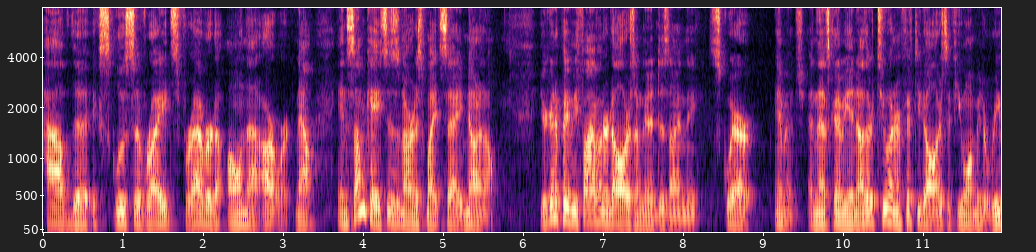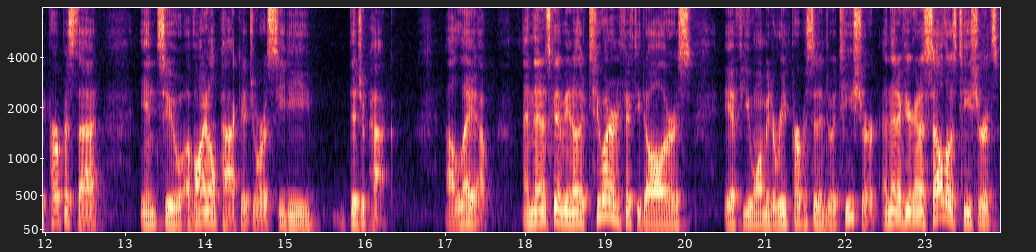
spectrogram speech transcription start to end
have the exclusive rights forever to own that artwork. Now, in some cases, an artist might say, no, no, no. You're going to pay me $500. I'm going to design the square image. And then it's going to be another $250 if you want me to repurpose that into a vinyl package or a CD digipack uh, layout. And then it's going to be another $250 if you want me to repurpose it into a t-shirt. And then if you're going to sell those t-shirts,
